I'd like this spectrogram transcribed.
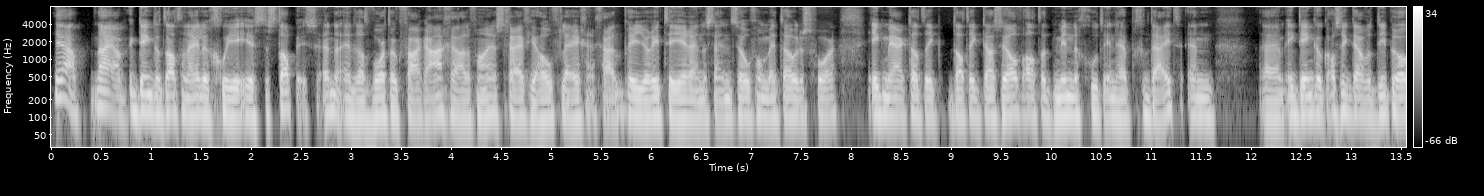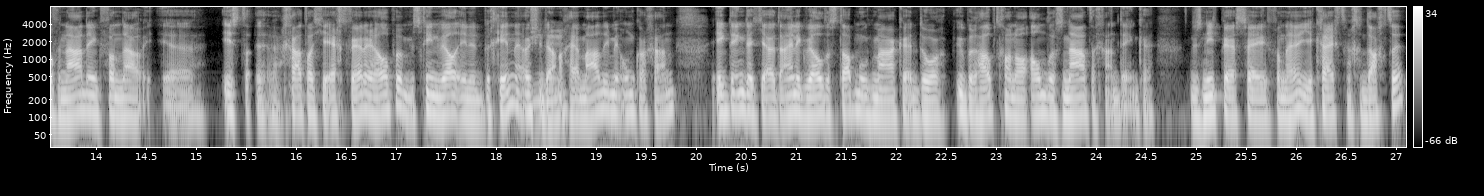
Ja, nou ja, ik denk dat dat een hele goede eerste stap is. En, en dat wordt ook vaak aangeraden van hè, schrijf je hoofd leeg en ga het prioriteren. En er zijn zoveel methodes voor. Ik merk dat ik, dat ik daar zelf altijd minder goed in heb gedijd. En ehm, ik denk ook als ik daar wat dieper over nadenk van nou, eh, is eh, gaat dat je echt verder helpen? Misschien wel in het begin, als je daar nog helemaal niet mee om kan gaan. Ik denk dat je uiteindelijk wel de stap moet maken door überhaupt gewoon al anders na te gaan denken. Dus niet per se van hè, je krijgt een gedachte.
